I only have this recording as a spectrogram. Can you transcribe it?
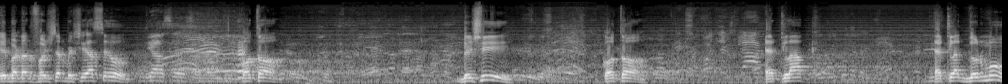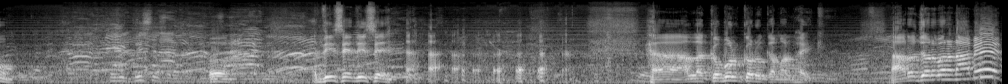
এই বেটার পয়সা বেশি আছে ও? কত? বেশি? কত? এক লাখ? এক লাখ ধর্মু? ও, দিছে দিছে। হ্যাঁ আল্লাহ কবুল করুক আমার ভাইকে। আরও জোরে বলেন, আমিন।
